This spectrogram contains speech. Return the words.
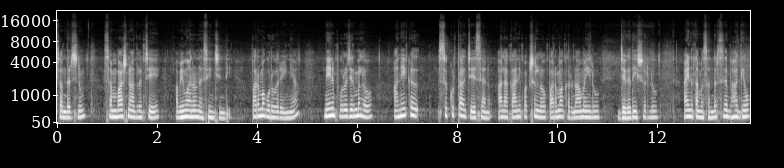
సందర్శనం సంభాషణాదులచే అభిమానం నశించింది. పరమగురువరేణ్య నేను పూర్వజన్మలో అనేక సుకృతాలు చేశాను. అలా కాని పక్షంలో పరమ కరుణామయులు జగదీశ్వరులు ఆయన తమ సందర్శన భాగ్యం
